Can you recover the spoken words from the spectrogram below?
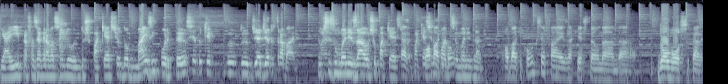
E aí, pra fazer a gravação do, do ChupaCast, eu dou mais importância do que do, do dia a dia do trabalho. Não preciso humanizar o ChupaCast. Cara, o ChupaCast o não Abaca, pode como- ser humanizado. Baque, como que você faz a questão da, da- do almoço, cara?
